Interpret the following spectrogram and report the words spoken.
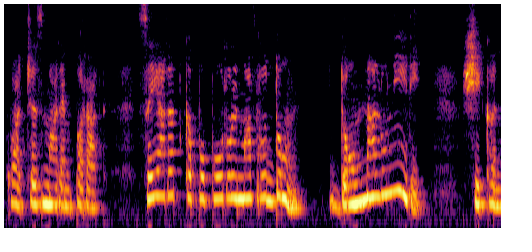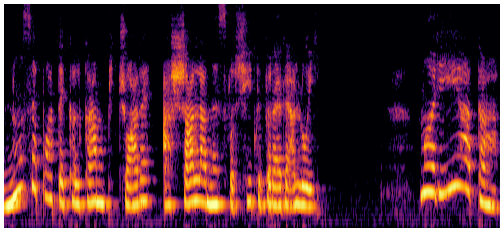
cu acest mare împărat, să-i arăt că poporul m-a vrut domn, domn al unirii, și că nu se poate călca în picioare așa la nesfârșit vrerea lui. Maria ta,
